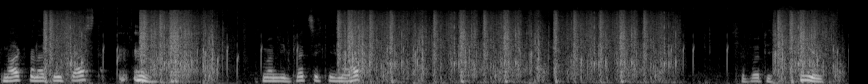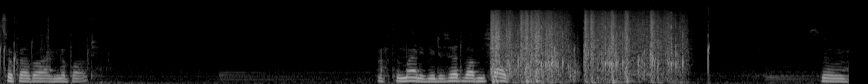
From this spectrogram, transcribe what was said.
das merkt man natürlich erst, wenn man ihn plötzlich nicht mehr hat. Ich habe wirklich viel Zuckerrohr angebaut. Ach du meine Güte, das hört überhaupt nicht auf. So.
